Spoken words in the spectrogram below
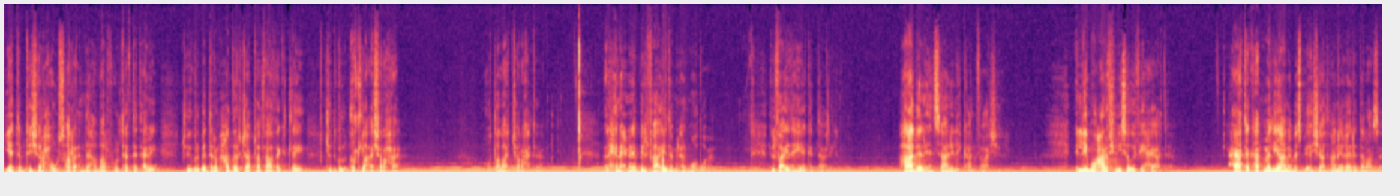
جت بتشرح وصار عندها ظرف والتفتت علي كنت تقول بدر محضر شابتر ثلاثة؟ قلت لي. كنت تقول اطلع اشرحه. وطلعت شرحته. الحين إحنا نبي الفائدة من هالموضوع. الفائدة هي كالتالي. هذا الإنسان اللي كان فاشل اللي مو عارف شنو يسوي في حياته. حياته كانت مليانة بس بأشياء ثانية غير الدراسة.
